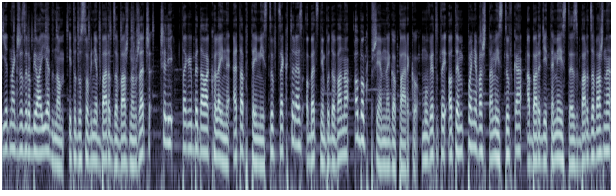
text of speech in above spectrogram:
jednakże zrobiła jedną i to dosłownie bardzo ważną rzecz, czyli tak jakby dała kolejny etap tej miejscówce, która jest obecnie budowana obok przyjemnego parku. Mówię tutaj o tym, ponieważ ta miejscówka, a bardziej to miejsce jest bardzo ważne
